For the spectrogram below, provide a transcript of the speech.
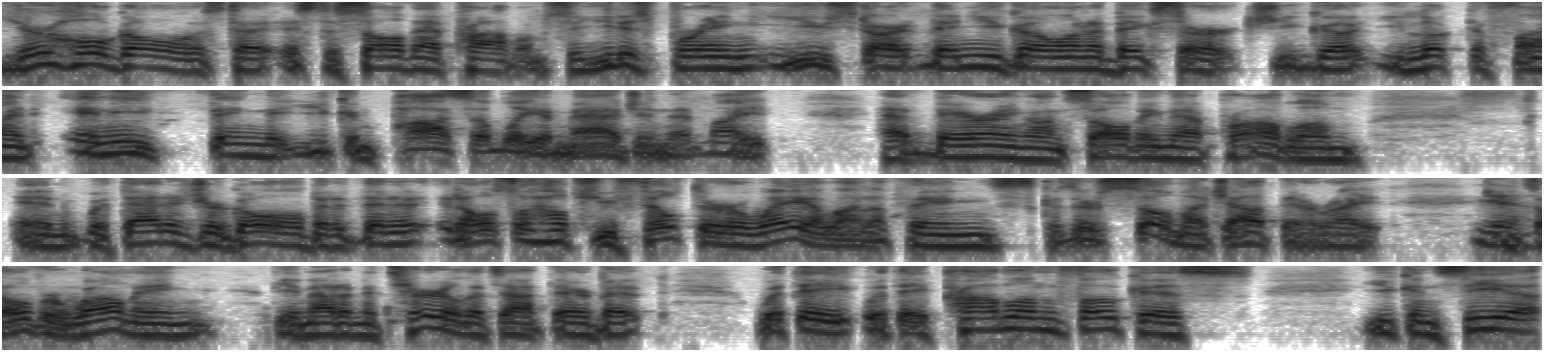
your whole goal is to is to solve that problem so you just bring you start then you go on a big search you go you look to find anything that you can possibly imagine that might have bearing on solving that problem and with that as your goal but then it also helps you filter away a lot of things because there's so much out there right yeah. it's overwhelming the amount of material that's out there but with a with a problem focus you can see a,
